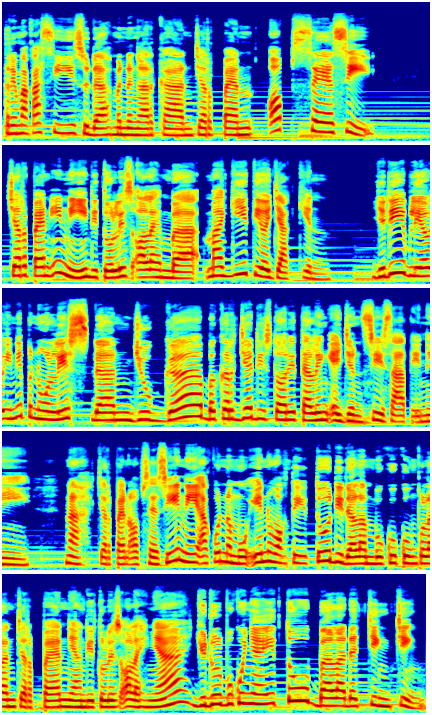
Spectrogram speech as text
Terima kasih sudah mendengarkan cerpen Obsesi. Cerpen ini ditulis oleh Mbak Magi Tio Jakin. Jadi beliau ini penulis dan juga bekerja di storytelling agency saat ini. Nah, cerpen obsesi ini aku nemuin waktu itu di dalam buku kumpulan cerpen yang ditulis olehnya. Judul bukunya itu Balada Cing Cing.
